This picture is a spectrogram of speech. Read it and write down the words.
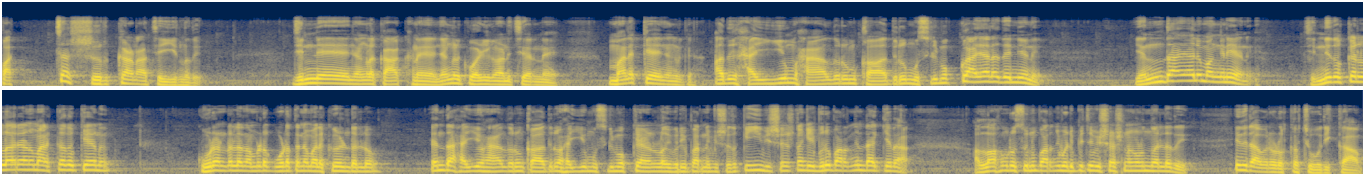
പച്ച ഷിർക്കാണ് ആ ചെയ്യുന്നത്. ജിന്നെ ഞങ്ങളെ കാക്കണേ ഞങ്ങൾക്ക് വഴി കാണിച്ചു തരണേ. മലക്കേ ഞങ്ങൾക്ക്. അത് ഹയ്യും ഹാദറും ഖാദിറും മുസ്ലിമൊക്കെ ആയാലും അത് തന്നെയാണ്. എന്തായാലും അങ്ങനെയാണ്. ചിന്നിതൊക്കെ ഉള്ളവരാണ് മലക്കതൊക്കെയാണ് കൂടെ ഉണ്ടല്ലോ നമ്മുടെ കൂടെ തന്നെ മലക്കുകളുണ്ടല്ലോ. എന്താ ഹയ്യു ഹാദറും ഖാദിറും ഹയ്യു മുസ്ലിം ഒക്കെയാണല്ലോ ഇവർ പറഞ്ഞ വിശേഷം ഇതൊക്കെ ഈ വിശേഷണമൊക്കെ ഇവർ പറഞ്ഞുണ്ടാക്കിയതാ. അള്ളാഹു റസൂലും പറഞ്ഞു പഠിപ്പിച്ച വിശേഷണങ്ങളൊന്നും അല്ലത്. എന്നിട്ട് അവരോടൊക്കെ ചോദിക്കാം.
